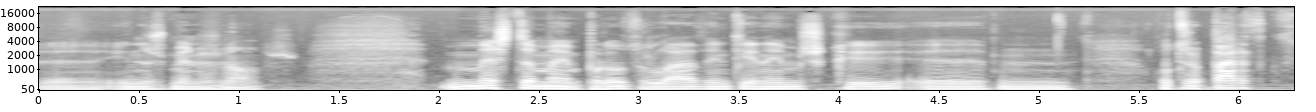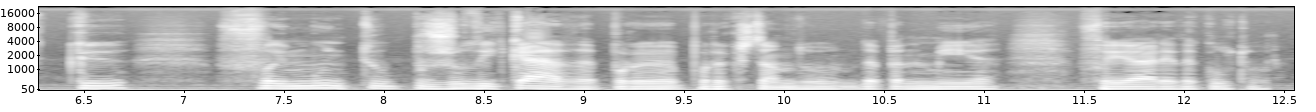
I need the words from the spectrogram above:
eh, e nos menos novos. Mas também, por outro lado, entendemos que eh, outra parte que foi muito prejudicada por, por a questão do, da pandemia foi a área da cultura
